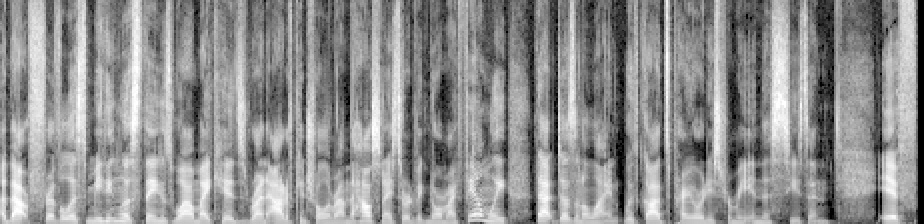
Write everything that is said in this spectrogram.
about frivolous, meaningless things while my kids run out of control around the house and I sort of ignore my family, that doesn't align with God's priorities for me in this season. If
